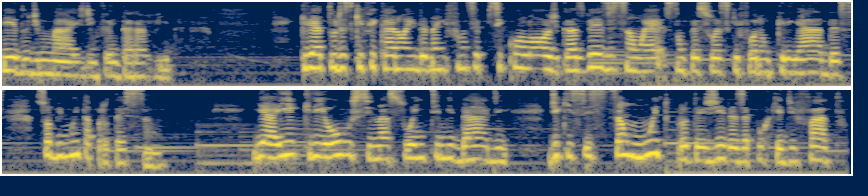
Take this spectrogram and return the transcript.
medo demais de enfrentar a vida. Criaturas que ficaram ainda na infância psicológica, às vezes são, é, são pessoas que foram criadas sob muita proteção. E aí criou-se na sua intimidade de que se são muito protegidas é porque de fato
